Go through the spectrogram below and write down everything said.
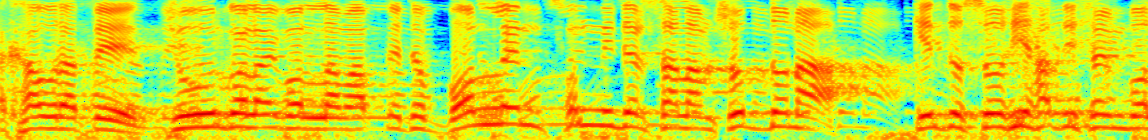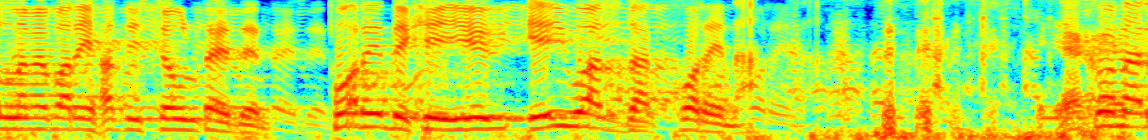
আখাউরাতে জোর গলায় বললাম, আপনি তো বললেন সুন্নিদের সালাম শুদ্ধ না, কিন্তু সহি হাদিস আমি বললাম, এবার এই হাদিসটা উল্টাই দেন। পরে দেখি এই ওয়াজটা করে না। এখন আর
